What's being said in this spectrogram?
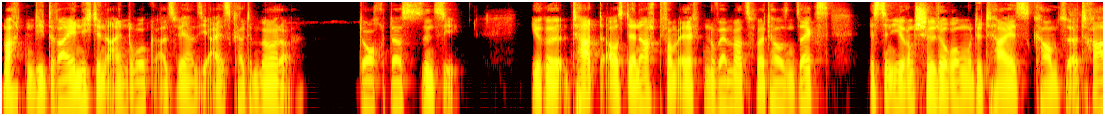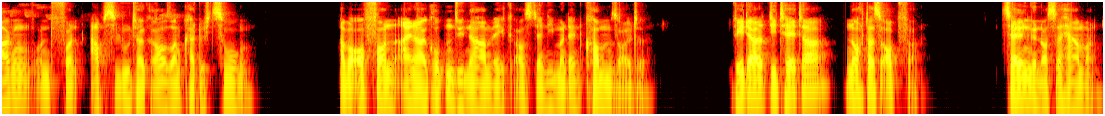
machten die drei nicht den Eindruck, als wären sie eiskalte Mörder. Doch das sind sie. Ihre Tat aus der Nacht vom 11. November 2006 ist in ihren Schilderungen und Details kaum zu ertragen und von absoluter Grausamkeit durchzogen. Aber auch von einer Gruppendynamik, aus der niemand entkommen sollte. Weder die Täter noch das Opfer. Zellengenosse Hermann.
